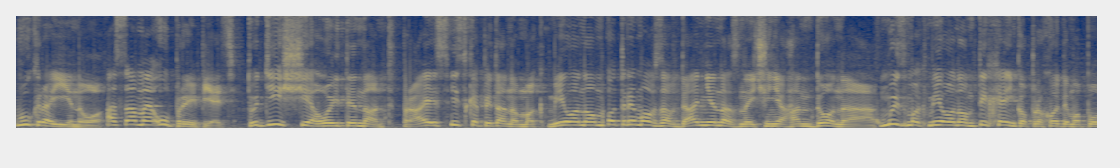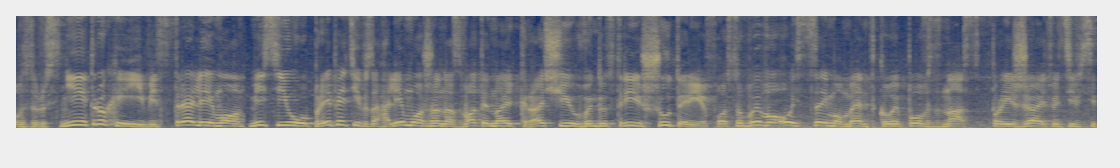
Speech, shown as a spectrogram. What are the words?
в Україну, а саме у Прип'ять. Тоді ще лейтенант Прайс із капітаном Макміланом отримав завдання на знищення Гандона. Ми з Макміланом тихенько проходимо повз русні, трохи її відстрелюємо. Місію у Прип'яті взагалі можна назвати найкращою в індустрії шутерів. Особливо ось цей момент, коли повз нас проїжджають оці всі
